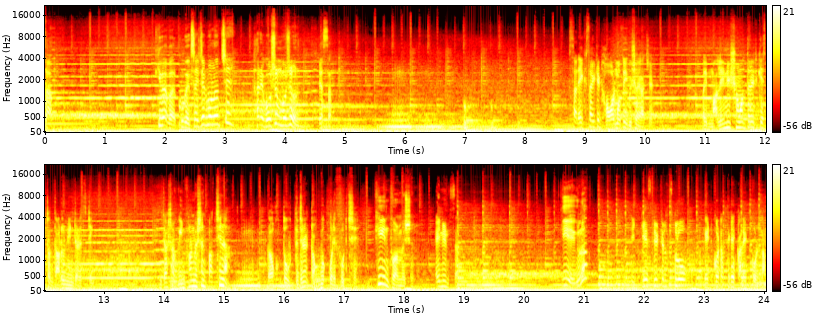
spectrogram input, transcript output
স্যার। কি ব্যাপার খুব এক্সাইটেড মনে হচ্ছে? আরে বসুন বসুন। ইয়েস স্যার স্যার এক্সাইটেড হওয়ার মতোই বিষয় আছে। ওই মালিনী সমাদ্দারের কেসটা দারুণ ইন্টারেস্টিং যা সব ইনফরমেশন পাচ্ছি না রক্ত উত্তেজনা টকবক করে ফুটছে। কি ইনফরমেশন এই নিন স্যার। কি এগুলো? এই কেস ডিটেলসগুলো হেডকোয়ার্টার থেকে কালেক্ট করলাম।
